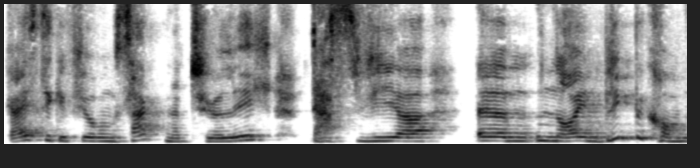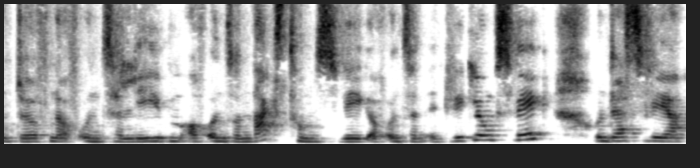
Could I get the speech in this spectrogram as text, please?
geistige Führung sagt natürlich, dass wir ähm, einen neuen Blick bekommen dürfen auf unser Leben, auf unseren Wachstumsweg, auf unseren Entwicklungsweg. Und dass wir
